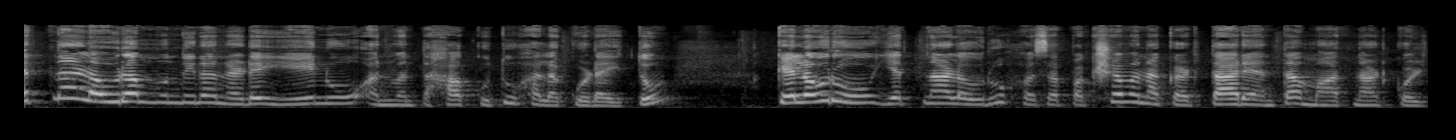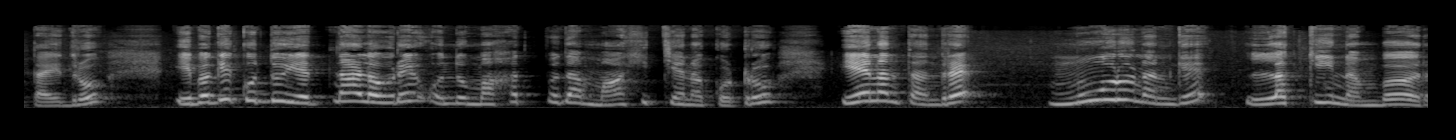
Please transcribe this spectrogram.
ಯತ್ನಾಳ್ ಅವರ ಮುಂದಿನ ನಡೆ ಏನು ಅನ್ನುವಂತಹ ಕುತೂಹಲ ಕೂಡ ಇತ್ತು. ಕೆಲವರು ಯತ್ನಾಳ್ ಅವರು ಹೊಸ ಪಕ್ಷವನ್ನು ಕಟ್ತಾರೆ ಅಂತ ಮಾತನಾಡ್ಕೊಳ್ತಾ ಇದ್ರು. ಈ ಬಗ್ಗೆ ಖುದ್ದು ಯತ್ನಾಳ್ ಅವರೇ ಒಂದು ಮಹತ್ವದ ಮಾಹಿತಿಯನ್ನು ಕೊಟ್ಟರು ಏನಂತಂದ್ರೆ ಮೂರು ನನಗೆ ಲಕ್ಕಿ ನಂಬರ್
